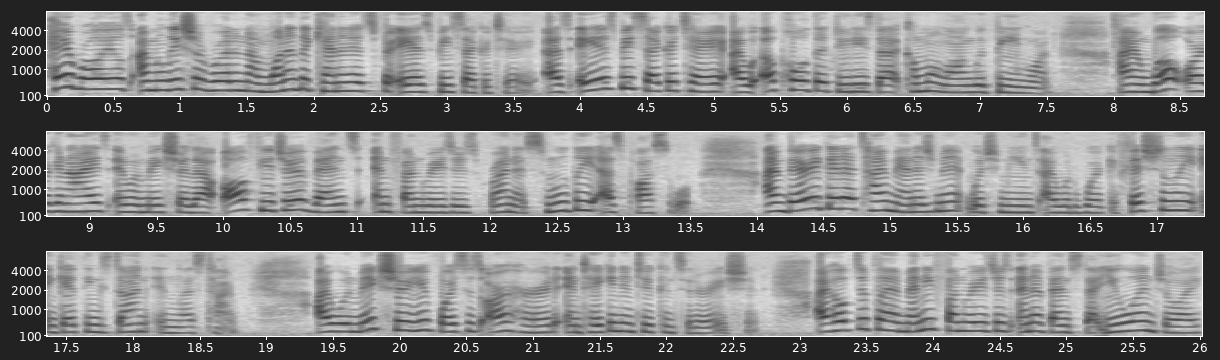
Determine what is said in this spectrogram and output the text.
Hey Royals, I'm Alicia Rood and I'm one of the candidates for ASB Secretary. As ASB Secretary, I will uphold the duties that come along with being one. I am well organized and will make sure that all future events and fundraisers run as smoothly as possible. I'm very good at time management, which means I would work efficiently and get things done in less time. I would make sure your voices are heard and taken into consideration. I hope to plan many fundraisers and events that you will enjoy.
